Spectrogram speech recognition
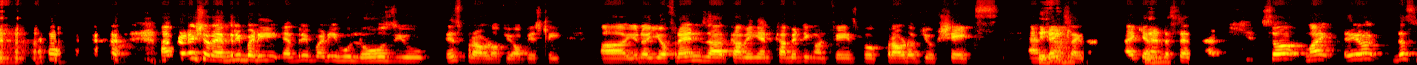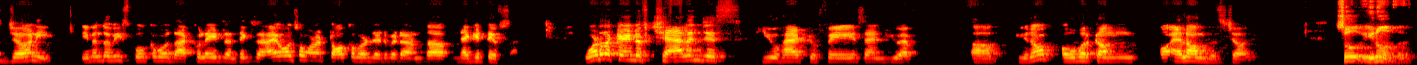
I'm pretty sure everybody, everybody who knows you is proud of you. Obviously, uh, you know your friends are coming and commenting on Facebook, proud of you, shakes and yeah. things like that. I can yeah. understand that. So my, you know, this journey, even though we spoke about the accolades and things, I also want to talk about a little bit on the negative side what are the kind of challenges you had to face and you have uh, you know overcome along this journey so you know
